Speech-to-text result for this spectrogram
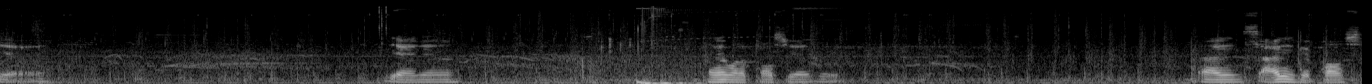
Yeah. Yeah, I know. I don't want to pulse yet, but... I didn't, I didn't get pulsed.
